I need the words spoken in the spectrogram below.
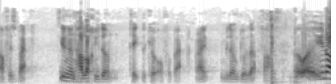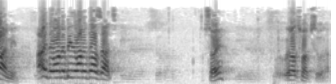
off his back. Even in halach you don't take the coat off the back, right? We don't go that far. But, you know what I mean. I don't want to be the one who does that. Sorry? We're not smoking sunnah.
